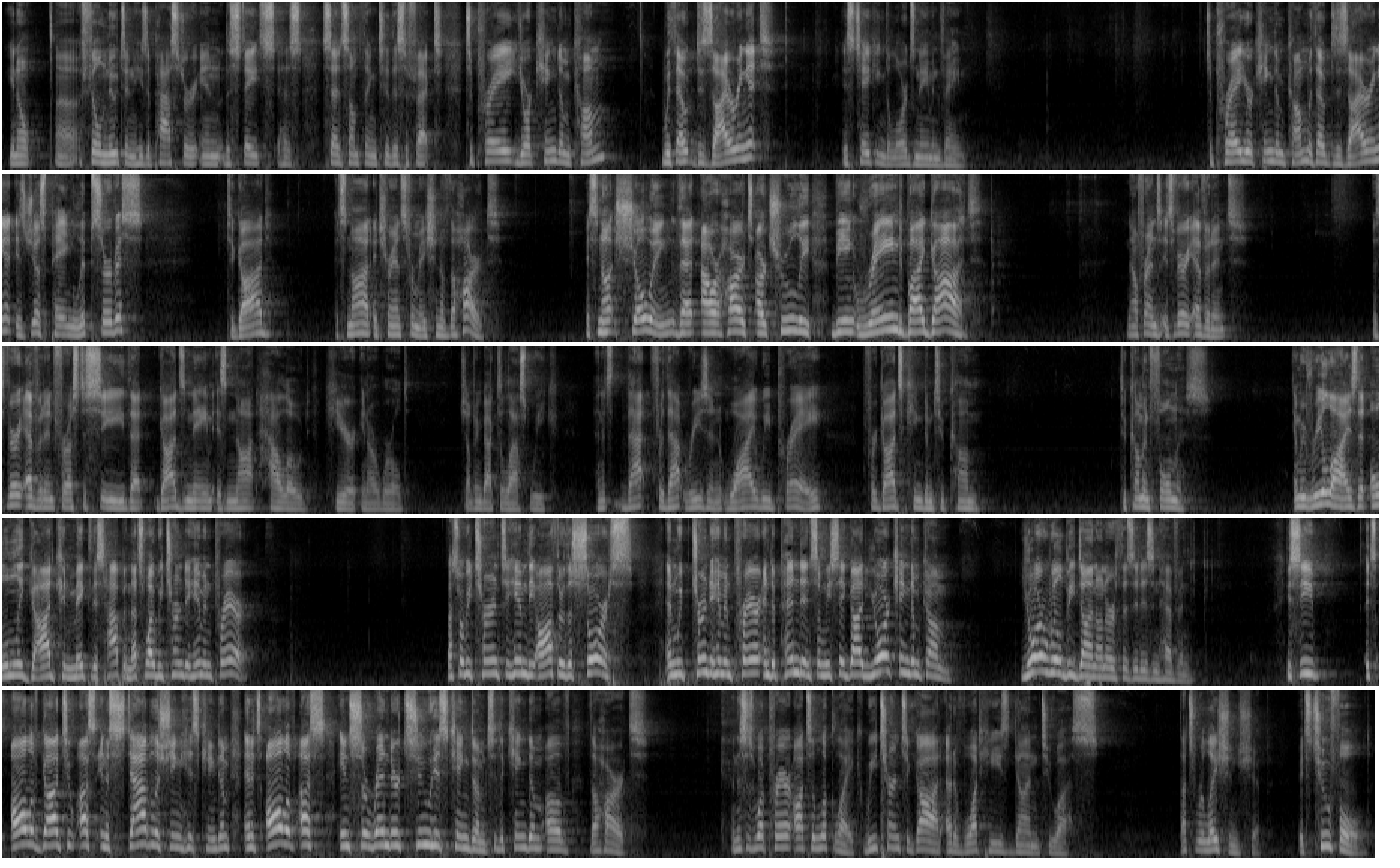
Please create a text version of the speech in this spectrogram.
You know, uh, Phil Newton, he's a pastor in the States, has said something to this effect To pray, Your kingdom come without desiring it is taking the Lord's name in vain. To pray, Your kingdom come without desiring it is just paying lip service to God. It's not a transformation of the heart. It's not showing that our hearts are truly being reigned by God. Now, friends, it's very evident. It's very evident for us to see that God's name is not hallowed here in our world. Jumping back to last week. And it's that for that reason why we pray for God's kingdom to come, to come in fullness. And we realize that only God can make this happen. That's why we turn to Him in prayer. That's why we turn to Him, the author, the source. And we turn to Him in prayer and dependence and we say, God, your kingdom come. Your will be done on earth as it is in heaven. You see, it's all of God to us in establishing His kingdom, and it's all of us in surrender to His kingdom, to the kingdom of the heart. And this is what prayer ought to look like. We turn to God out of what He's done to us. That's relationship, it's twofold.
